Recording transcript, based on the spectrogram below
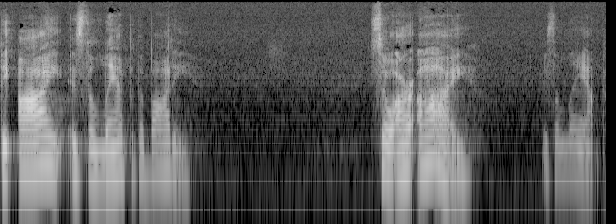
the eye is the lamp of the body. So our eye is a lamp.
